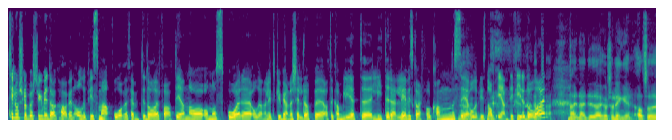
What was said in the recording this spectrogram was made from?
Til Oslo Børs i dag har vi en oljepris som er over 50 dollar fatet igjen. Og, og, nå spår uh, oljeanalytiker Bjarne Schjelderup uh, at det kan bli et uh, lite rally. Vi skal i hvert fall kan se nei. oljeprisen opp 1-4 dollar. nei, nei, det har jeg hørt så lenge. Altså,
